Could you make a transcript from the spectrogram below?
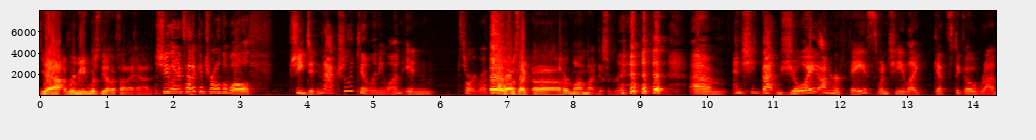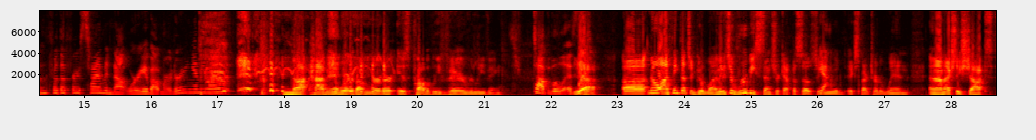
Yeah, Ruby was the other thought I had. She learns how to control the wolf. She didn't actually kill anyone in Storybrooke. Oh, I was like, uh, her mom might disagree. Um, and she that joy on her face when she like gets to go run for the first time and not worry about murdering anyone. Not having to worry about murder is probably very relieving. Top of the list. Yeah. Uh, no, I think that's a good one. I mean, it's a Ruby centric episode, so Yeah. you would expect her to win. And I'm actually shocked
